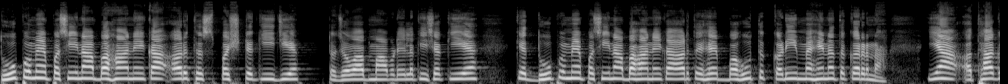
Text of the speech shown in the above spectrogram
धूप में पसीना बहाने का अर्थ स्पष्ट कीजिए तो जवाब में आप लखी सकी है कि धूप में पसीना बहाने का अर्थ है बहुत कड़ी मेहनत करना या अथाग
